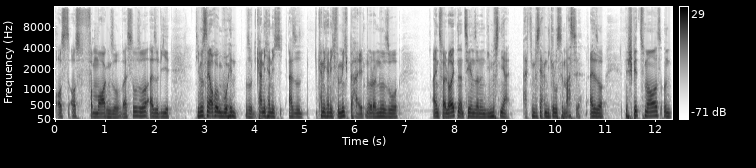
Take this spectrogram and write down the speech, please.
Aus, aus vom Morgen so, weißt du so? Also die, die müssen ja auch irgendwo hin. Also die kann ich ja nicht, also kann ich ja nicht für mich behalten oder nur so ein, zwei Leuten erzählen, sondern die müssen ja die müssen ja an die große Masse. Also eine Spitzmaus und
